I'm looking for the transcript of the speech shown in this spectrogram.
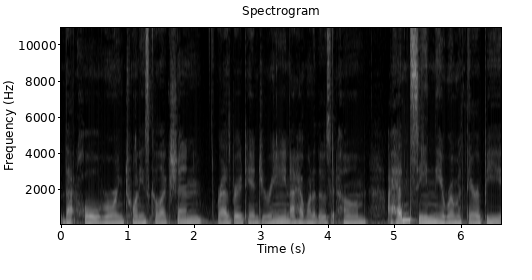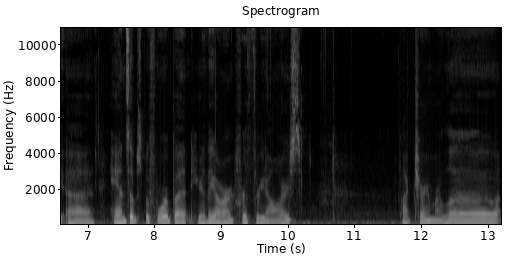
that whole Roaring Twenties collection, Raspberry Tangerine. I have one of those at home. I hadn't seen the aromatherapy uh, hand soaps before, but here they are for $3. Black Cherry Merlot,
